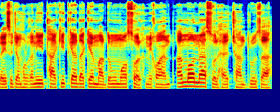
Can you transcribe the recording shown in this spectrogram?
رئیس جمهور غنی تاکید کرده که مردم ما صلح می‌خواهند اما نه صلح چند روزه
